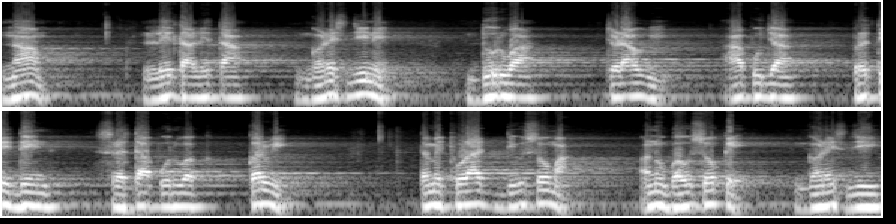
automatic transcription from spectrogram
નામ લેતા લેતા ગણેશજીને દુર્વા ચડાવવી. આ પૂજા પ્રતિદિન શ્રદ્ધાપૂર્વક કરવી. તમે થોડા જ દિવસોમાં અનુભવશો કે ગણેશજી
